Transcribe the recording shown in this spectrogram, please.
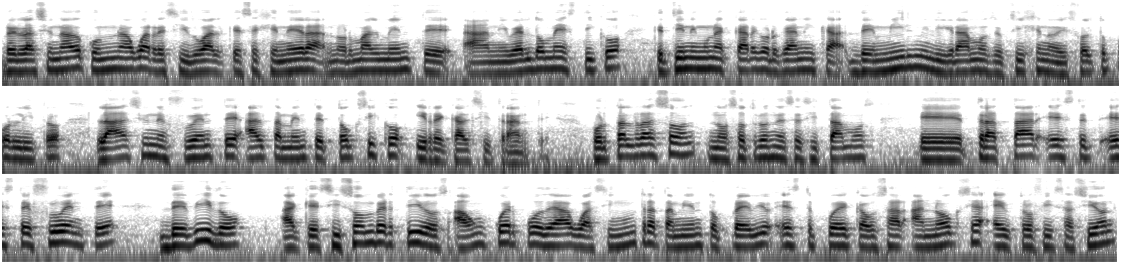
relacionado con un agua residual que se genera normalmente a nivel doméstico, que tienen una carga orgánica de 1000 miligramos de oxígeno disuelto por litro, la hace un efluente altamente tóxico y recalcitrante. Por tal razón, nosotros necesitamos eh, tratar este, este efluente debido a que si son vertidos a un cuerpo de agua sin un tratamiento previo, este puede causar anoxia, eutrofización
